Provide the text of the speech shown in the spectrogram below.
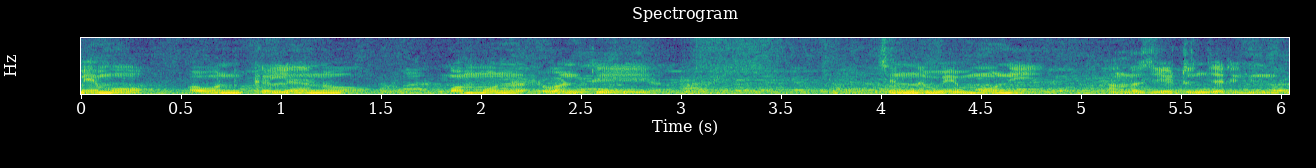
మెమో పవన్ కళ్యాణ్ బొమ్మ ఉన్నటువంటి చిన్న మెమోని అందజేయటం జరిగింది.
